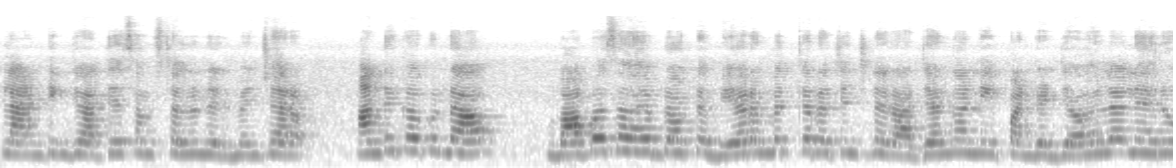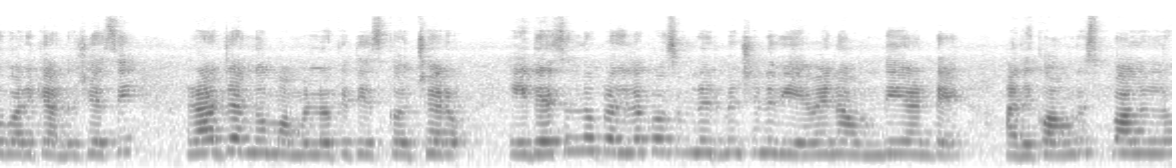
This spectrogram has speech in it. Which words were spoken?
ప్లాంటింగ్ జాతీయ సంస్థలను నిర్మించారు. అంతేకాకుండా బాబాసాహెబ్ డాక్టర్ బిఆర్ అంబేద్కర్ రచించిన రాజ్యాంగాన్ని పండిట్ జవహర్లాల్ నెహ్రూ వారికి అందజేసి రాజ్యాంగం అమల్లోకి తీసుకొచ్చారు. ఈ దేశంలో ప్రజల కోసం నిర్మించినవి ఏమైనా ఉంది అంటే అది కాంగ్రెస్ పాలనలో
